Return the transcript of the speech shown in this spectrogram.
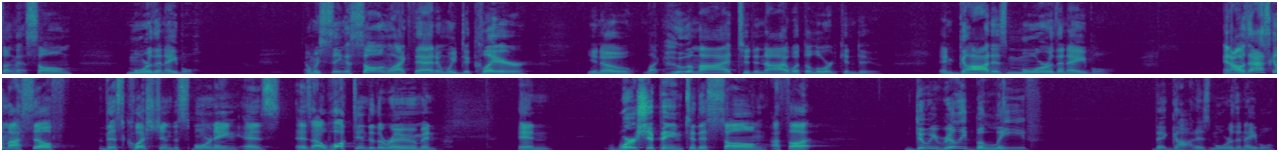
sung that song more than able and we sing a song like that and we declare, you know, like, who am I to deny what the Lord can do? And God is more than able. And I was asking myself this question this morning as, as I walked into the room and, and worshiping to this song. I thought, do we really believe that God is more than able?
